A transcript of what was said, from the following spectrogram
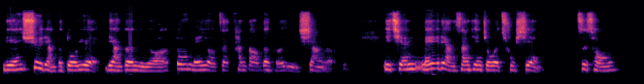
连续两个多月，两个女儿都没有再看到任何影像了。以前每两三天就会出现，自从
